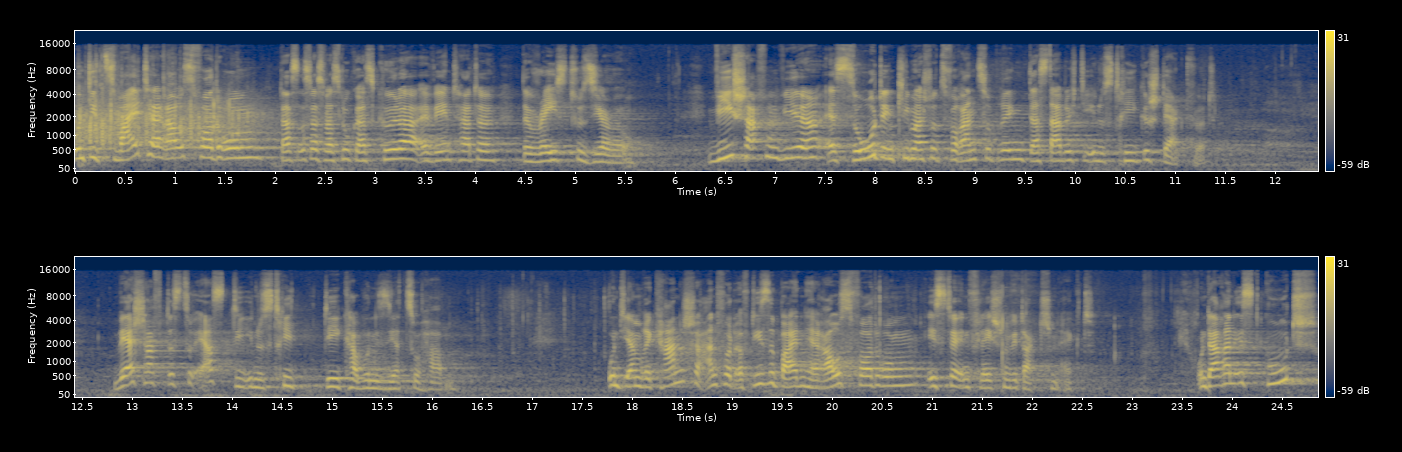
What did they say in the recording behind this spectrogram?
Und die zweite Herausforderung, das ist das, was Lukas Köhler erwähnt hatte, the race to zero. Wie schaffen wir es so, den Klimaschutz voranzubringen, dass dadurch die Industrie gestärkt wird? Wer schafft es zuerst, die Industrie dekarbonisiert zu haben? Und die amerikanische Antwort auf diese beiden Herausforderungen ist der Inflation Reduction Act. Und daran ist gut,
